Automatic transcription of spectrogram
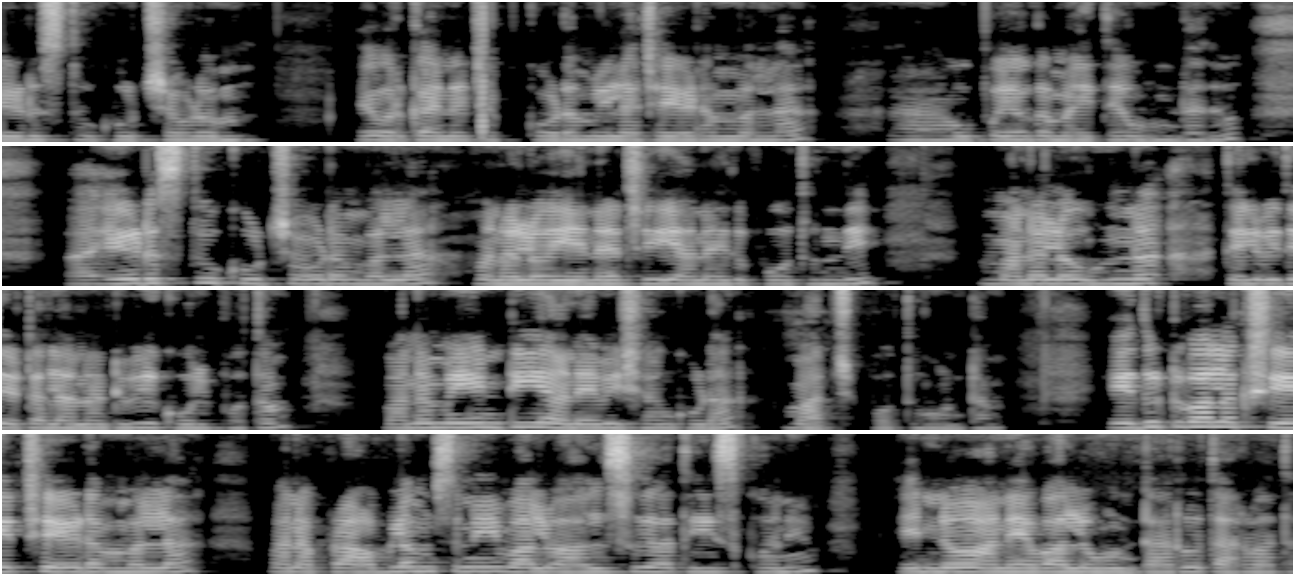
ఏడుస్తూ కూర్చోవడం ఎవరికైనా చెప్పుకోవడం ఇలా చేయడం వల్ల ఉపయోగం అయితే ఉండదు. ఏడుస్తూ కూర్చోవడం వల్ల మనలో ఎనర్జీ అనేది పోతుంది. మనలో ఉన్న తెలివితేటలు అనేటివి కోల్పోతాం. మనం ఏంటి అనే విషయం కూడా మర్చిపోతూ ఉంటాం. ఎదుటి వాళ్ళకి షేర్ చేయడం వల్ల మన ప్రాబ్లమ్స్ని వాళ్ళు అల్సుగా తీసుకొని ఎన్నో అనేవాళ్ళు ఉంటారు తర్వాత.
